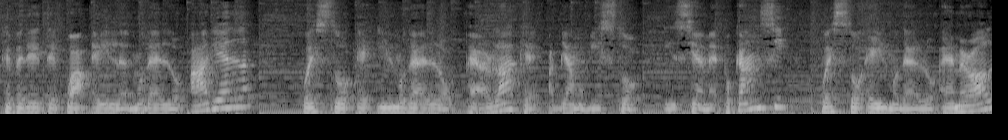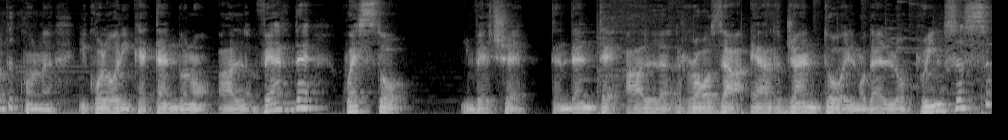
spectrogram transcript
che vedete qua è il modello Ariel, questo è il modello Perla che abbiamo visto insieme poc'anzi questo è il modello Emerald con i colori che tendono al verde, questo invece tendente al rosa e argento è il modello Princess,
